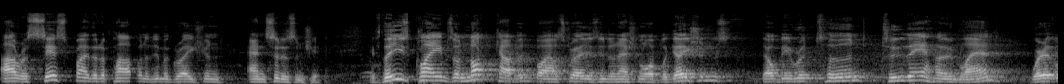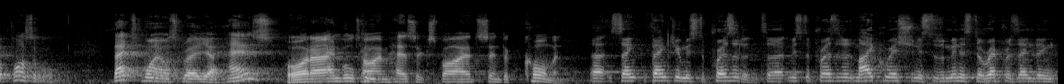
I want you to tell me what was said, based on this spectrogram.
are assessed by the Department of Immigration and Citizenship. If these claims are not covered by Australia's international obligations, they'll be returned to their homeland wherever possible. That's why Australia has Order. and will Time has expired. Senator Cormann. Uh, thank, thank, you, Mr. President. Uh, Mr. President, my question is to the Minister representing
